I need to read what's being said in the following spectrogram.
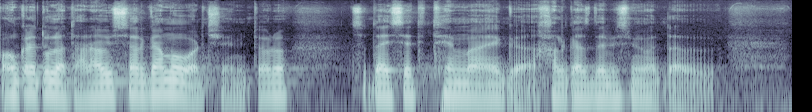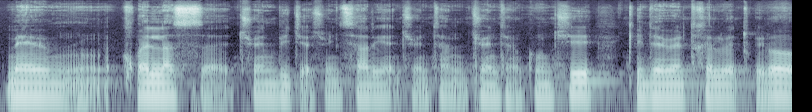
კონკრეტულად არავის არ გამოვარჩიე იმიტომ რომ ცოტა ისეთი თემა ეგ ახალგაზრდების მიმართ მე ყოველას ჩვენ ბიჭებს ვინც არიან ჩვენთან ჩვენთან გუნდში კიდევ ერთხელ ვეტყვი რომ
